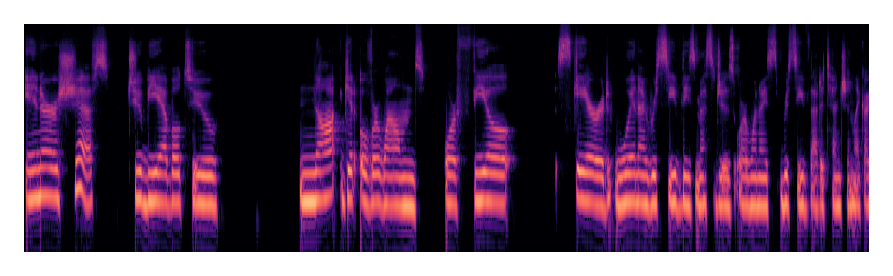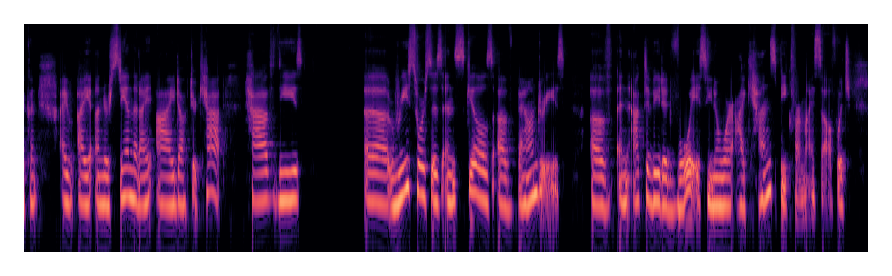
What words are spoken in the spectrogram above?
inner shifts to be able to not get overwhelmed or feel scared when I receive these messages or when I receive that attention. Like I could, I, I understand that I, I, Dr. Kat, have these uh, resources and skills of boundaries, of an activated voice, you know, where I can speak for myself, which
